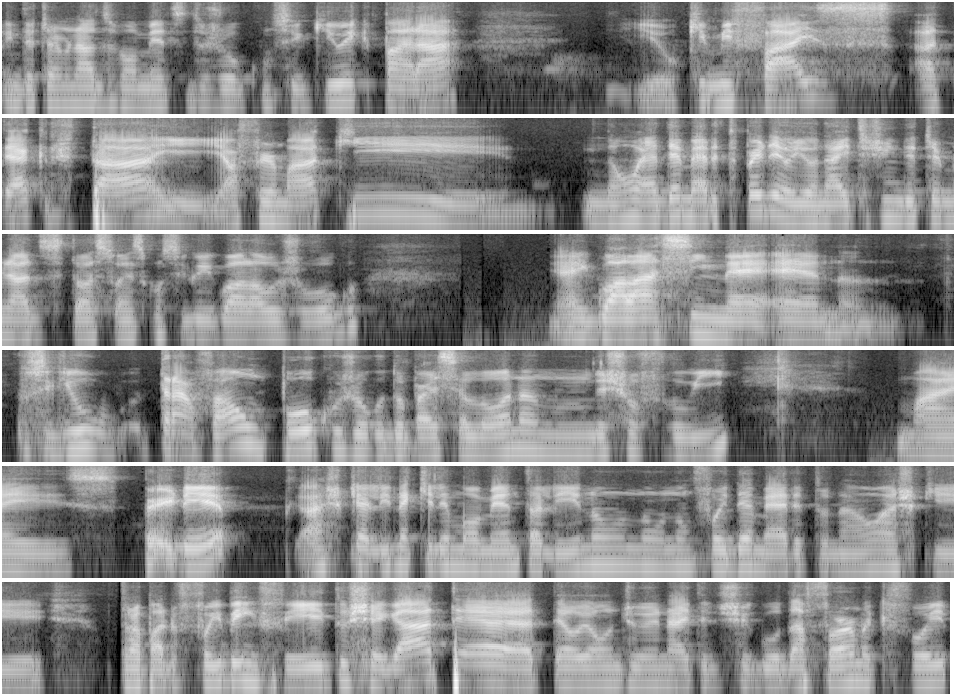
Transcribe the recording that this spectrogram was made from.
em determinados momentos do jogo, conseguiu equiparar, e o que me faz até acreditar e afirmar que não é demérito perder. O United, em determinadas situações, conseguiu igualar o jogo é, igualar assim, né? É, conseguiu travar um pouco o jogo do Barcelona, não deixou fluir, mas perder, acho que ali naquele momento ali não, não, não foi demérito, não. Acho que o trabalho foi bem feito, chegar até, até onde o United chegou da forma que foi,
